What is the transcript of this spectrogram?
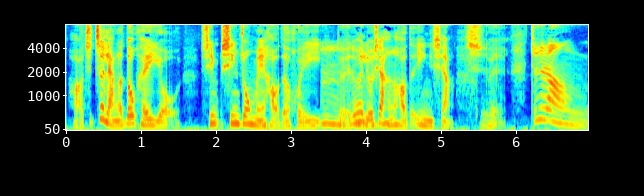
好，其实这两个都可以有心心中美好的回忆，对，都会留下很好的印象。是，对，就是让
